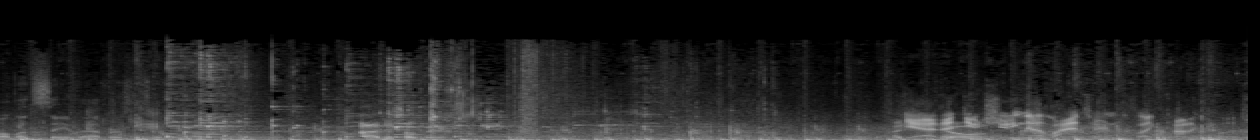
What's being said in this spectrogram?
On, let's save that first. Let's save the health. Uh, this over. I Yeah, that don't- dude shooting that lantern was like kind of clutch.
